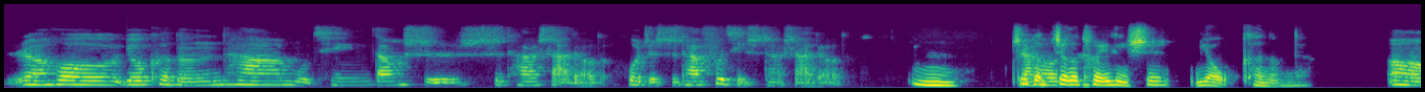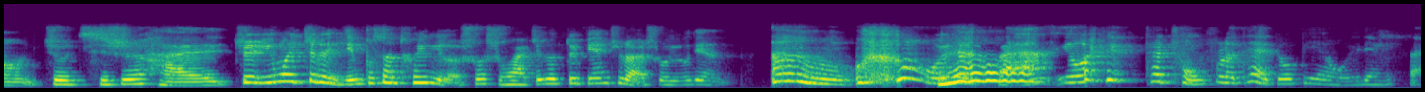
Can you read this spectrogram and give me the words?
然后有可能他母亲当时是他杀掉的，或者是他父亲是他杀掉的。嗯，这个这个推理是有可能的。嗯，就其实还就因为这个已经不算推理了，说实话，这个对编剧来说有点。嗯，我有点烦，因为 他重复了太多遍，我有点烦。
